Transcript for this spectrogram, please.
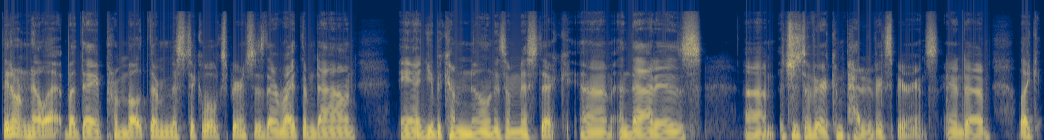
They don't know it, but they promote their mystical experiences. They write them down, and you become known as a mystic. Um, and that is um, it's just a very competitive experience. And um, like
